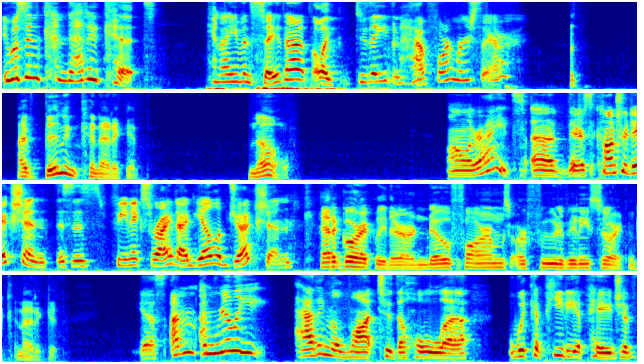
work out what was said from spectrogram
It was in Connecticut. Can I even say that? Like, do they even have farmers there? I've been in Connecticut. No. All right. Uh, there's a contradiction. This is Phoenix Wright. I'd yell objection. Categorically, there are no farms or food of any sort in Connecticut. Yes, I'm. I'm really adding a lot to the whole uh, Wikipedia page of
